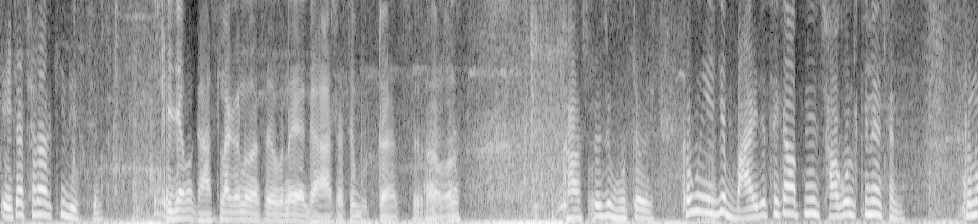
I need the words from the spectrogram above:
এটা ছাড়া আর কি দিচ্ছেন? এই যে আমার ঘাস লাগানো আছে ওখানে ঘাস আছে ভুট্টা আছে আমার ঘাস রয়েছে ভুট্টা রয়েছে। কাকু এই যে বাইরে থেকে আপনি ছাগল কিনেছেন কোনো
